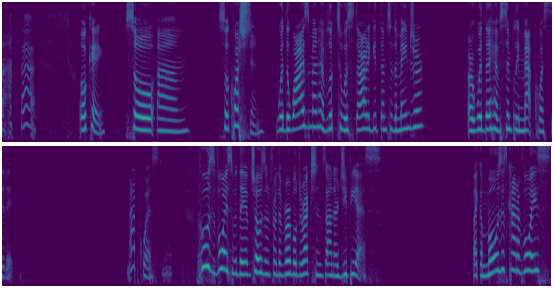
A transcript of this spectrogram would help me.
okay, so um, so question: Would the wise men have looked to a star to get them to the manger, or would they have simply map quested it? MapQuest, right? Whose voice would they have chosen for the verbal directions on their GPS? Like a Moses kind of voice,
